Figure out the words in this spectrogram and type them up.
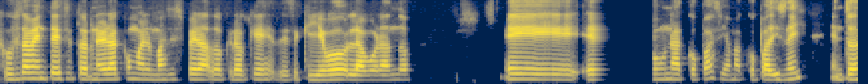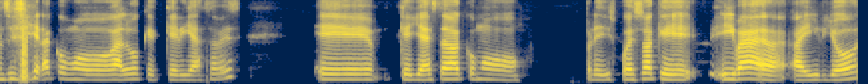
justamente ese torneo era como el más esperado, creo que desde que llevo laborando eh, una copa, se llama Copa Disney, entonces era como algo que quería, ¿sabes? Eh, que ya estaba como predispuesto a que iba a, ir yo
